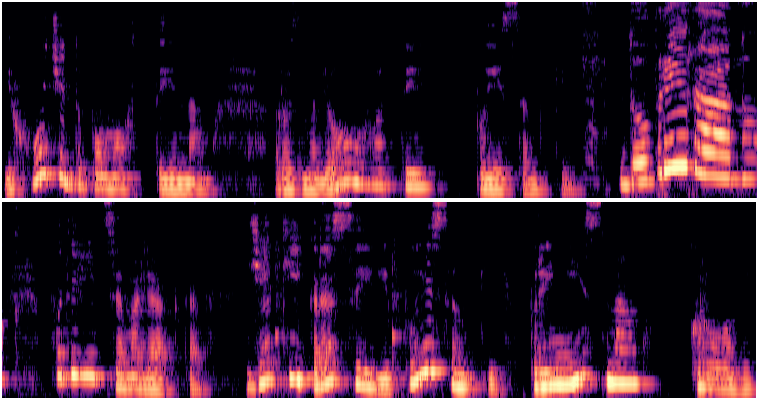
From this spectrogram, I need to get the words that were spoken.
і хоче допомогти нам розмальовувати писанки. Добрий ранок. Подивіться, малятка, які красиві писанки приніс нам кролик.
